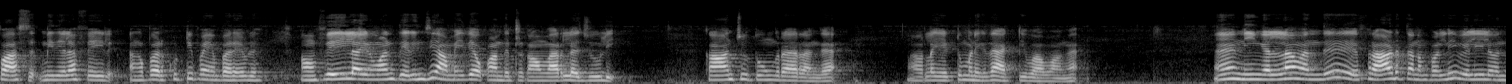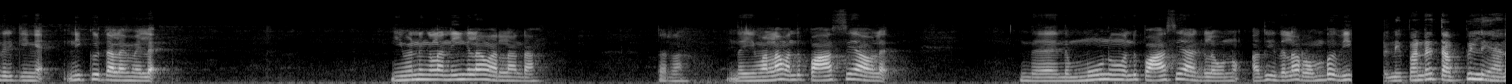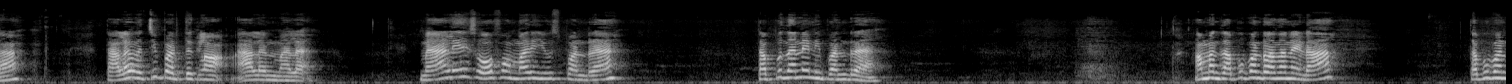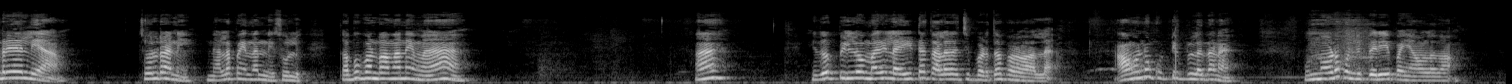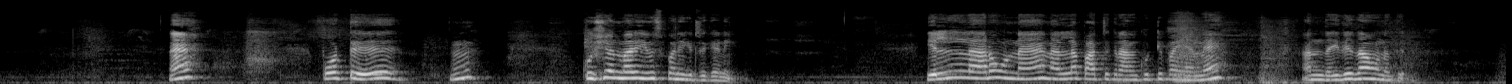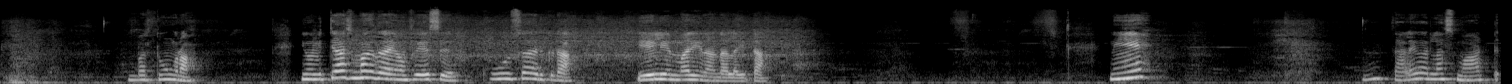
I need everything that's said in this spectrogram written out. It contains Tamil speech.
பாஸு மீதியெல்லாம் ஃபெயிலு அங்கே பாரு குட்டி பையன் பாரு எப்படி? அவன் ஃபெயில் ஆயிடுவான்னு தெரிஞ்சு அமைதியாக உட்காந்துட்ருக்கான் அவன் வரல ஜூலி. காஞ்சு தூங்குறாரு அங்கே. அவரெல்லாம் எட்டு மணிக்கு தான் ஆக்டிவ் ஆவாங்க. ஆ, நீங்கள்லாம் வந்து ஃப்ராடுத்தனம் பண்ணி வெளியில் வந்திருக்கீங்க நிக்கு தலைமையில். இவனுங்களாம் நீங்களாம் வரலாம்டா. தர்றான் இந்த இவன்லாம் வந்து பாஸே ஆகலை இந்த இந்த மூணு வந்து பாஸே ஆகலை ஒன்றும் அது இதெல்லாம் ரொம்ப வீக் நீ பண்ணுற தப்பு இல்லையாடா? தலை வச்சு படுத்துக்கலாம் ஆலன் மேலே. மேலேயே சோஃபா மாதிரி யூஸ் பண்ணுற தப்பு தானே நீ பண்ணுற ஆமாம் தப்பு பண்ணுறான் தானேடா தப்பு பண்ணுறியா இல்லையா? சொல்கிறா நீ. நல்ல பையன் தானே நீ சொல்லு. தப்பு பண்ணுறான் தானே இவன்? ஆ? ஏதோ பில்லோ மாதிரி லைட்டா தலை வச்சு படுத்தா பரவாயில்ல. அவனும் குட்டி பிள்ளை தானே. உன்னோட கொஞ்சம் பெரிய பையன் அவ்வளவுதான். ஆ? போட்டு ம்? குஷன் மாதிரி யூஸ் பண்ணிக்கிட்டு இருக்க நீ. எல்லாரும் உன்னை நல்லா பார்த்துக்கிறாங்க குட்டி பையன்னு. அந்த இதுதான் உனக்கு. ரொம்ப தூங்குறான். இவன் வித்தியாசமா இருக்குடா இவன் ஃபேஸு புதுசாக இருக்குடா. ஏலியன் மாதிரி இருக்கிறான்டா லைட்டா நீ? தலைவர்லாம் ஸ்மார்ட்டு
